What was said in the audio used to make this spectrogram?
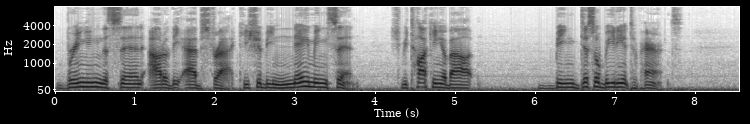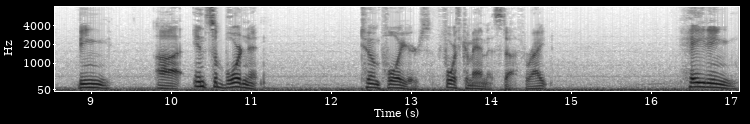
bringing the sin out of the abstract. He should be naming sin. He should be talking about being disobedient to parents, being uh, insubordinate to employers, fourth commandment stuff, right? Hating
